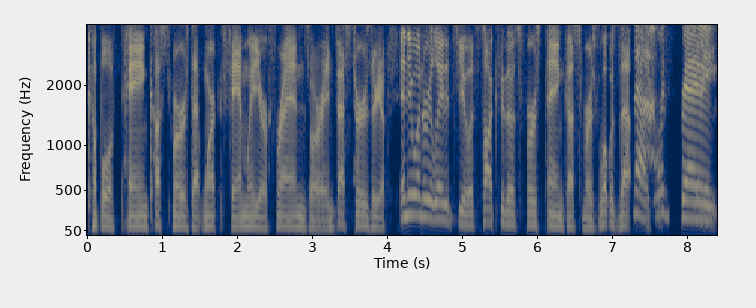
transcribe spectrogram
couple of paying customers that weren't family or friends or investors or you know, anyone related to you? Let's talk through those first paying customers. What was that yeah, like? I would say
